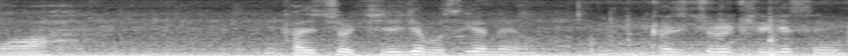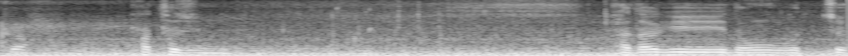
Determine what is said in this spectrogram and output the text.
와 가지줄 길게 못 쓰겠네요. 가지줄을 길게 쓰니까 다 터집니다. 바닥이 너무 멋져.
